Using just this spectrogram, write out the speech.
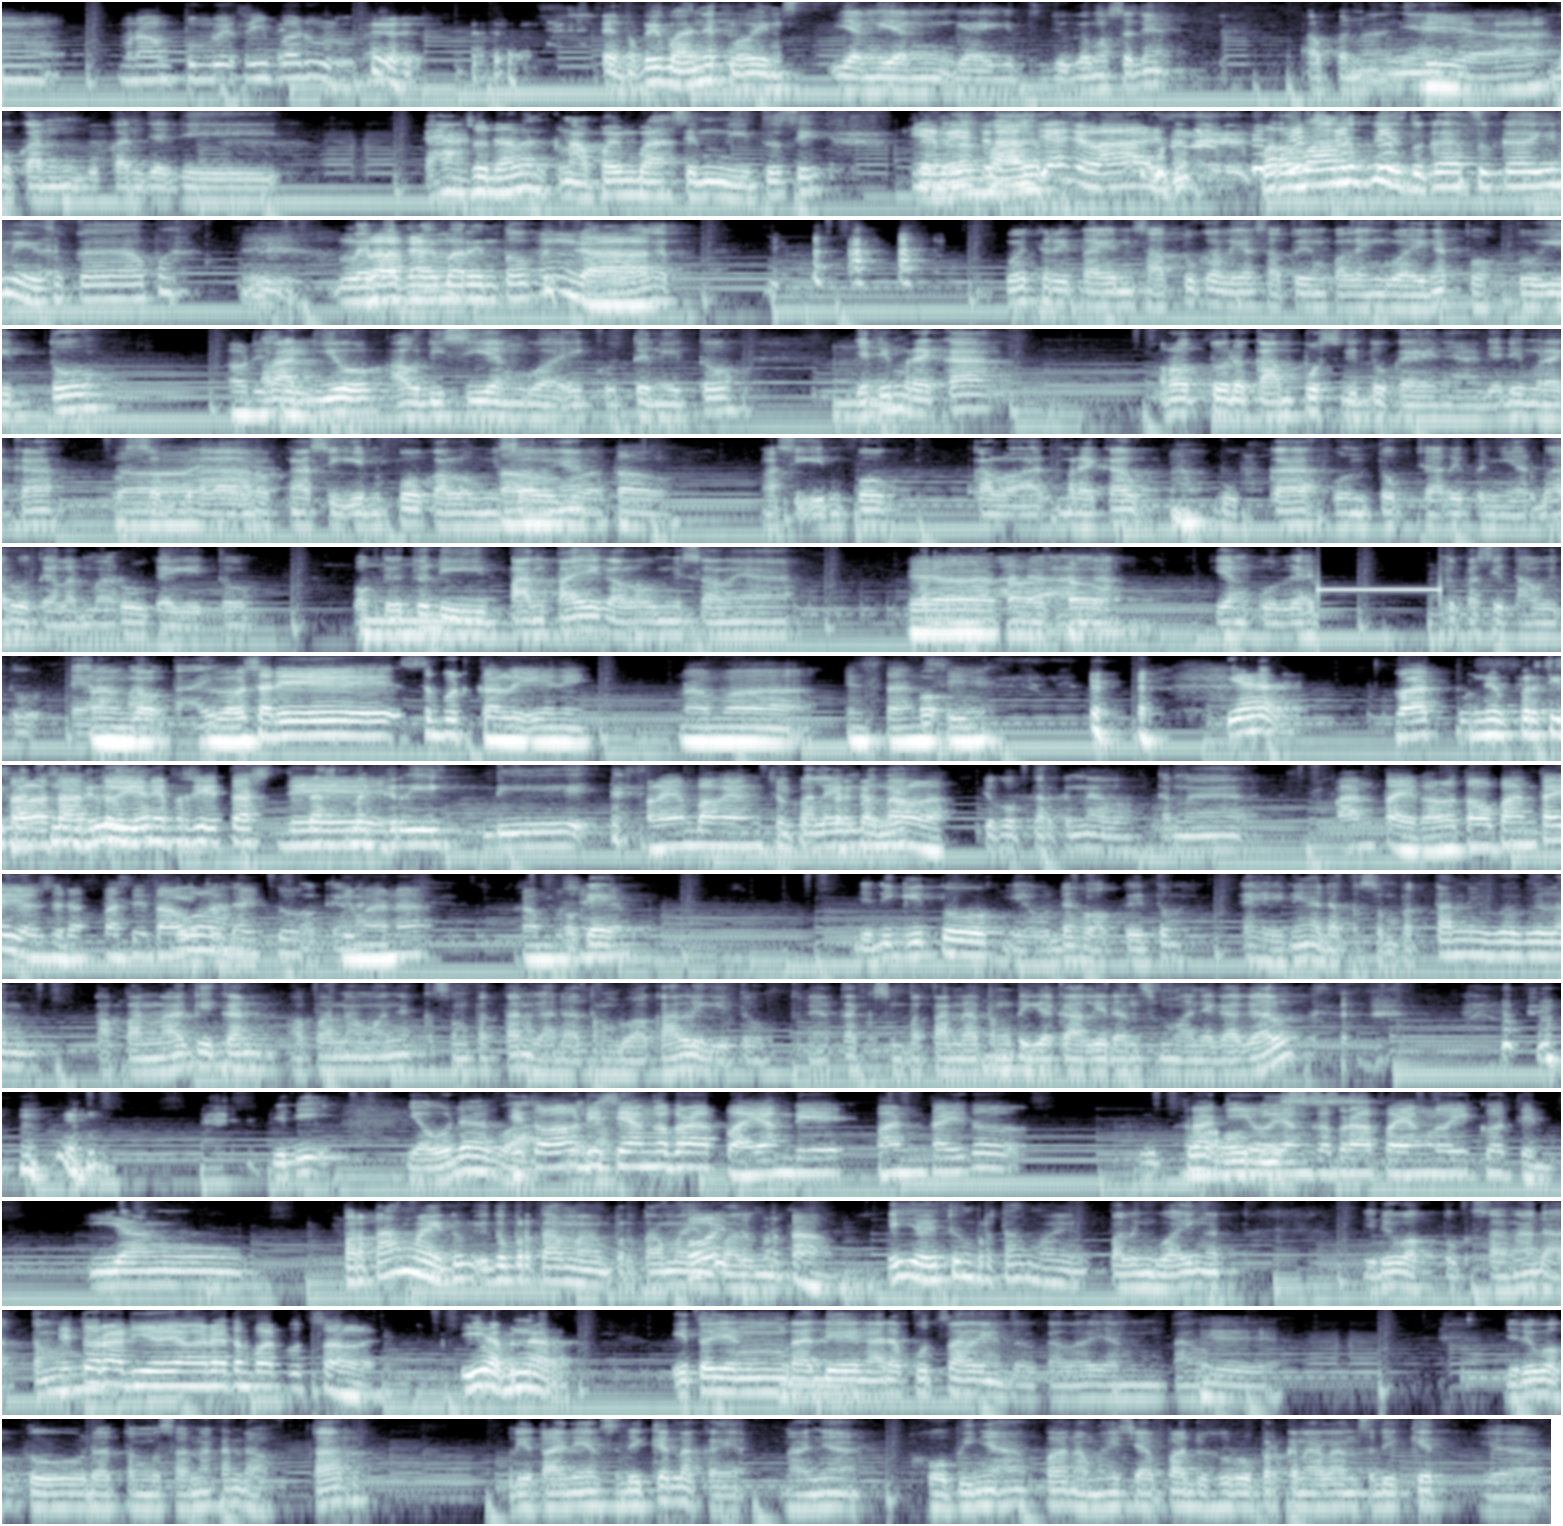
menampung duit riba dulu. Kan? eh tapi banyak loh yang yang yang kayak gitu juga maksudnya apa namanya? iya. Bukan bukan jadi eh sudahlah kenapa yang bahasin itu sih? Ya itu nanti aja lah. Parah banget nih suka suka ini, suka apa? Lebar-lebarin topik enggak. banget. gue ceritain satu kali ya satu yang paling gue ingat waktu itu Audisi. radio audisi yang gue ikutin itu Hmm. jadi mereka road to the campus gitu kayaknya jadi mereka Ah, sebar ngasih info kalau tahu misalnya gua tahu. ngasih info kalau mereka buka untuk cari penyiar baru talent baru kayak gitu waktu itu Hmm. di pantai kalau misalnya Ya, tahu ada tahu. anak yang kuliah itu pasti tahu itu Ah, daerah Enggak, pantai enggak usah disebut kali ini nama instansi. ya Buat universitas salah satu negeri ya universitas di universitas negeri di Palembang yang cukup Palembang terkenal ya. lah. cukup terkenal karena Pantai, kalau tahu pantai ya sudah pasti tahu Gitu lah dah. itu Oke di lah. mana kampusnya. Oke. kan. jadi gitu ya udah waktu itu eh ini ada kesempatan nih gue bilang kapan lagi kan apa namanya kesempatan gak datang dua kali gitu ternyata kesempatan datang tiga kali dan semuanya gagal jadi ya udah gua Itu audisi yang keberapa? Yang di pantai itu itu radio audisi yang keberapa yang lo ikutin? yang pertama itu itu pertama pertama Oh yang itu paling pertama. iya itu yang pertama yang paling gua inget jadi waktu ke sana datang Itu radio yang ada tempat futsal. ya? iya benar itu yang Hmm. radio yang ada futsalnya tuh kalau yang tahu Iya. Jadi waktu datang ke sana kan daftar, ditanyain sedikit lah kayak nanya hobinya apa, namanya siapa, disuruh perkenalan sedikit. Ya,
